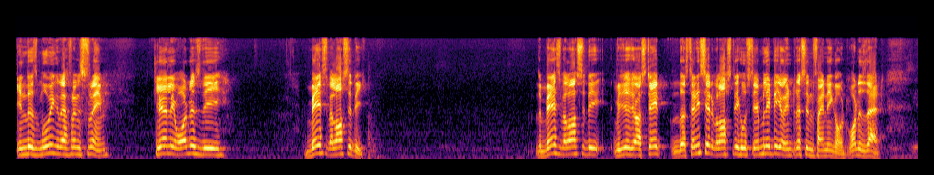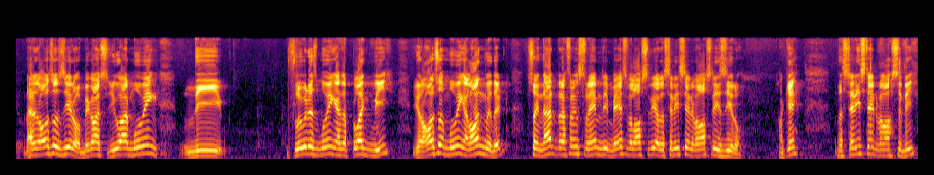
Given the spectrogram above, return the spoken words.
in this moving reference frame clearly what is the base velocity the base velocity which is your state the steady state velocity whose stability you are interested in finding out. What is that? That is also 0 because you are moving the fluid is moving as a plug V. You are also moving along with it. So in that reference frame the base velocity or the steady state velocity is 0 okay? The steady state velocity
